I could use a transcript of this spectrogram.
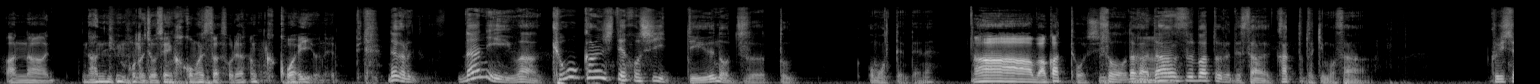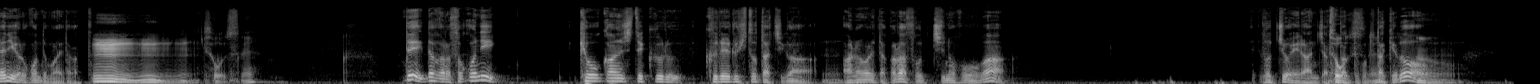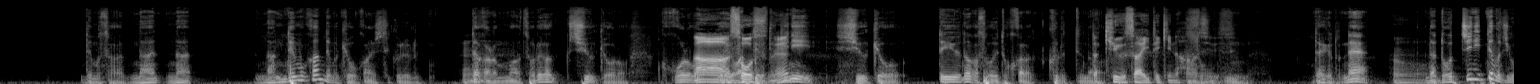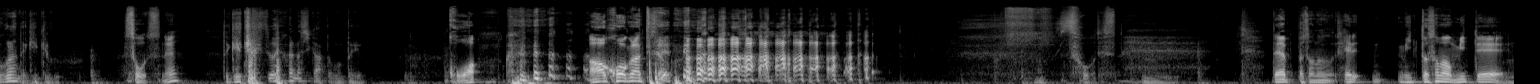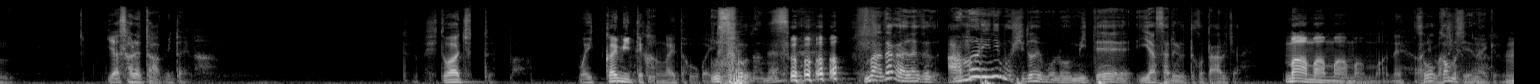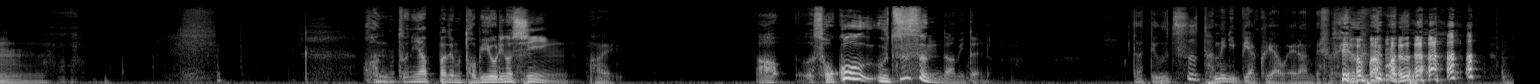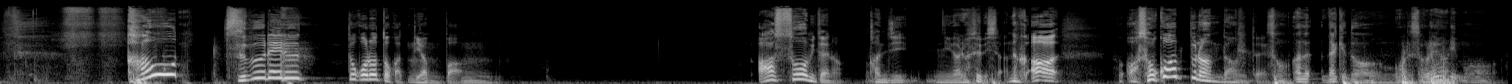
あんな何人もの女性に囲まれてたらそれはなんか怖いよねって。だからダニーは共感してほしいっていうのをずっと思ってんだよね。ああ分かってほしい。そうだからん。ダンスバトルでさ勝った時もさクリスチャンに喜んでもらいたかった。うんうんうんそうですね。でだからそこに共感してくるくれる人たちが現れたから、そっちの方がそっちを選んじゃったってことだけどうん。でもさなな何でもかんでも共感してくれる、だからまあそれが宗教の心が弱ってる時に宗教っていうのがそういうとこから来るっていうのは救済的な話ですよね、だけどね、うん。だどっちに行っても地獄なんだよ結局。そうですね。で結局そういう話かと思ったけど。怖っ。ああ怖くなってきた。そうですね、でやっぱそのヘレミッドサマーを見て、癒されたみたいな人はちょっとやっぱもう一回見て考えた方がいい。そうだね。まあだからなんかあまりにもひどいものを見て癒されるってことあるじゃない。まあまあまあまあまあね。そうかもしれないけど、うん。本当にやっぱでも飛び降りのシーン。はい。あそこを映すんだみたいな。だって映すために白夜を選んでるいやまあまあ。顔潰れるところとかってやっぱ、うんあそうみたいな感じになりませんでした？なんかああそこアップなんだみたいな。そうあだだけど、俺それよりも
